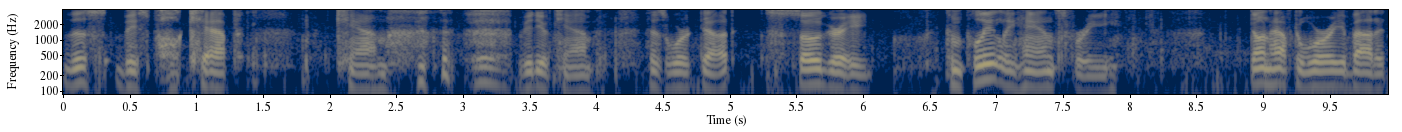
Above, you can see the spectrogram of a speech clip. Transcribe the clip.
This baseball cap cam, video cam, has worked out so great. Completely hands-free. Don't have to worry about it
